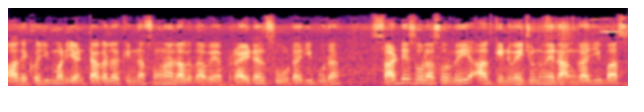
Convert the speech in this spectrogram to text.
ਆਹ ਦੇਖੋ ਜੀ ਮਰਜੈਂਟਾ ਕਲਰ ਕਿੰਨਾ ਸੋਹਣਾ ਲੱਗਦਾ ਪਿਆ। ਬ੍ਰਾਈਡਲ ਸੂਟ ਆ ਜੀ ਪੂਰਾ। 1650 ਰੁਪਏ ਆ ਗਿਣਵੇਂ ਚੁਨਵੇਂ ਰੰਗ ਆ ਜੀ ਬਸ।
